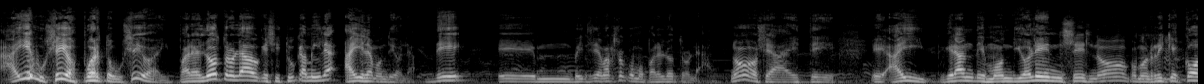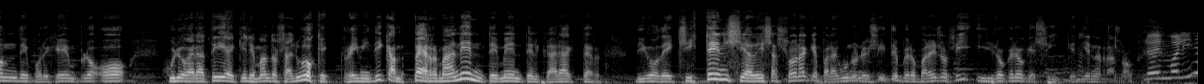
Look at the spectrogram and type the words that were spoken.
Ahí es buceo, es puerto buceo ahí. Para el otro lado, que si tú Camila, ahí es la mondiola. De eh, 26 de marzo como para el otro lado, ¿no? O sea, este, eh, hay grandes mondiolenses, ¿no? Como Enrique Conde, por ejemplo, o Julio Garatea, que les mando saludos, que reivindican permanentemente el carácter, digo, de existencia de esa zona que para algunos no existe, pero para ellos sí, y yo creo que sí, que tiene razón. Lo del Molino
